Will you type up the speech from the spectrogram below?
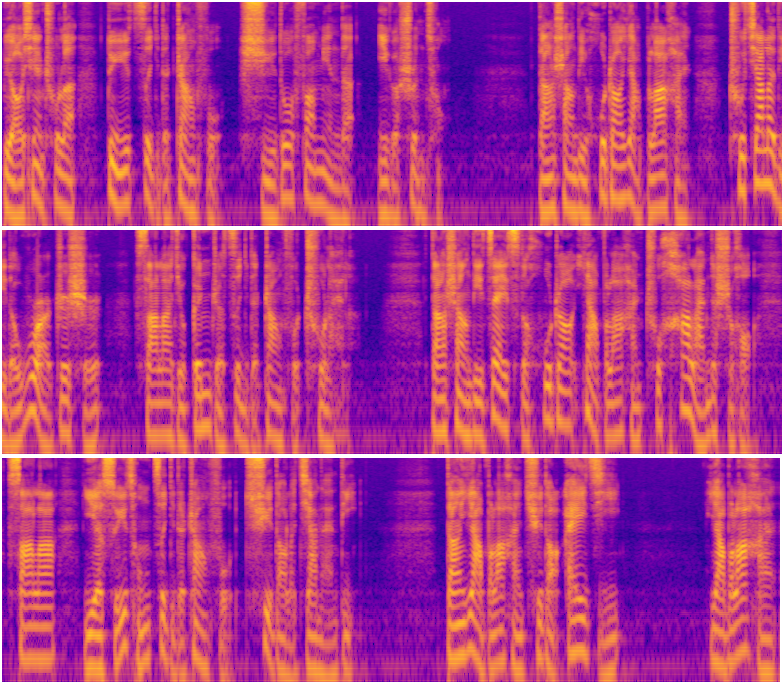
表现出了对于自己的丈夫许多方面的一个顺从。当上帝呼召亚伯拉罕出加勒底的乌尔之时，撒拉就跟着自己的丈夫出来了。当上帝再一次的呼召亚伯拉罕出哈兰的时候，撒拉也随从自己的丈夫去到了迦南地。当亚伯拉罕去到埃及，亚伯拉罕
